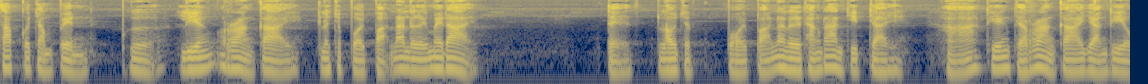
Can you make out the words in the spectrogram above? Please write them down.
ทรัพย์ก็จำเป็น เพื่อเลี้ยงร่างกาย เราจะปล่อยปะละเลยไม่ได้ แต่เราจะปล่อยปะละเลยทางด้านจิตใจ หาเทียงแต่ร่างกายอย่างเดียว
